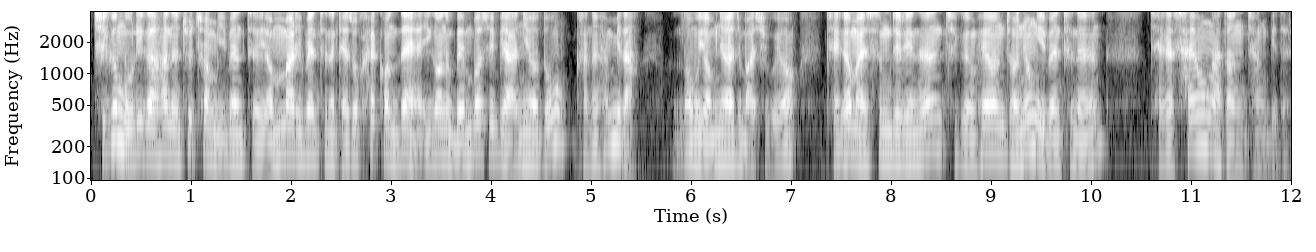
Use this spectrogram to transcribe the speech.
지금 우리가 하는 추첨 이벤트 연말 이벤트는 계속 할 건데 이거는 멤버십이 아니어도 가능합니다. 너무 염려하지 마시고요. 제가 말씀드리는 지금 회원 전용 이벤트는 제가 사용하던 장비들,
